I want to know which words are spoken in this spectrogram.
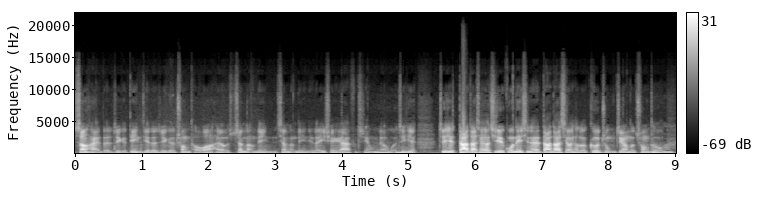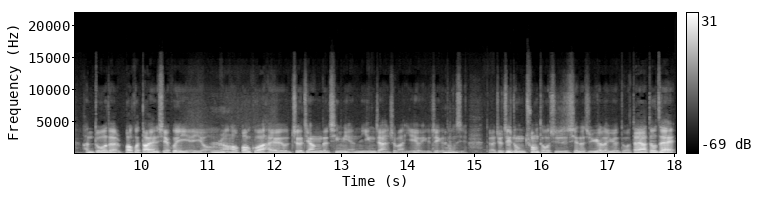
上海的这个电影节的这个创投啊，还有香港电影香港电影节的 HAF，之前我们聊过。这些这些大大小小，其实国内现在大大小小的各种这样的创投很多的，包括导演协会也有，然后包括还有浙江的青年影展是吧，也有一个这个东西，对吧？就这种创投其实现在是越来越多，大家都在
